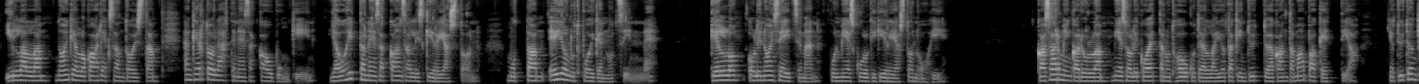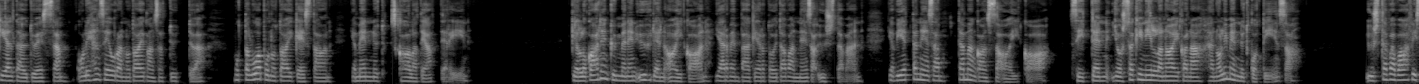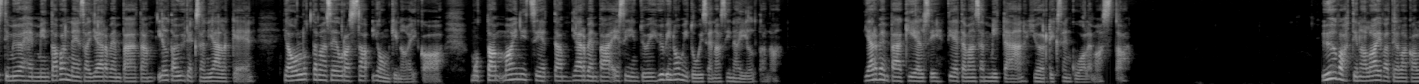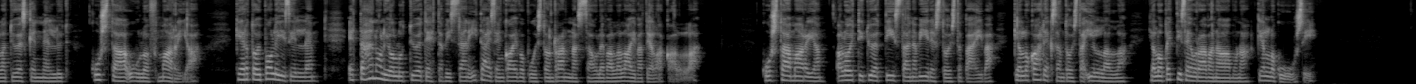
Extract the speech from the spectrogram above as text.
Illalla noin kello 18 hän kertoi lähteneensä kaupunkiin ja ohittaneensa kansalliskirjaston, mutta ei ollut poikennut sinne. Kello oli noin seitsemän, kun mies kulki kirjaston ohi. Kasarmin kadulla mies oli koettanut houkutella jotakin tyttöä kantamaan pakettia, ja tytön kieltäytyessä oli hän seurannut aikansa tyttöä, mutta luopunut aikeistaan ja mennyt skaalateatteriin. Kello 21 aikaan Järvenpää kertoi tavanneensa ystävän ja viettäneensä tämän kanssa aikaa. Sitten jossakin illan aikana hän oli mennyt kotiinsa. Ystävä vahvisti myöhemmin tavanneensa Järvenpäätä ilta yhdeksän jälkeen ja ollut tämän seurassa jonkin aikaa, mutta mainitsi, että Järvenpää esiintyi hyvin omituisena sinä iltana. Järvenpää kielsi tietävänsä mitään Jördiksen kuolemasta. Yövahtina laivatelakalla työskennellyt Kustaa Ulof Marja – kertoi poliisille, että hän oli ollut työtehtävissään itäisen kaivopuiston rannassa olevalla laivatelakalla. Kustaa Maria aloitti työt tiistaina 15. päivä kello 18 illalla ja lopetti seuraavana aamuna kello 6.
